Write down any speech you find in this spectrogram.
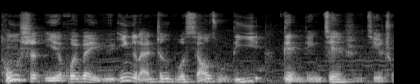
同时也会为与英格兰争夺小组第一奠定坚实的基础。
